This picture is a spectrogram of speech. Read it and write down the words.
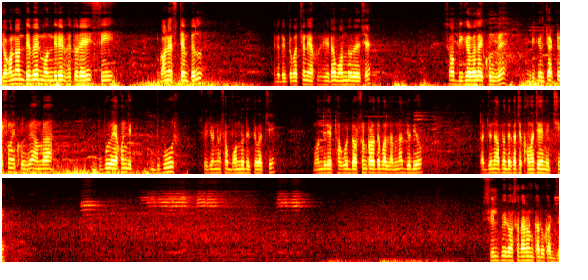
জগন্নাথ দেবের মন্দিরের ভেতরেই শ্রী গণেশ টেম্পল। এটা দেখতে পাচ্ছেন এটাও বন্ধ রয়েছে। সব বিকেলবেলায় খুলবে। বিকেল চারটের সময় খুলবে। আমরা দুপুর, এখন যে দুপুর সেই জন্য সব বন্ধ দেখতে পাচ্ছি। মন্দিরের ঠাকুর দর্শন করাতে পারলাম না, যদিও তার জন্য আপনাদের কাছে ক্ষমা চেয়ে নিচ্ছি। শিল্পীর অসাধারণ কারুকার্য।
